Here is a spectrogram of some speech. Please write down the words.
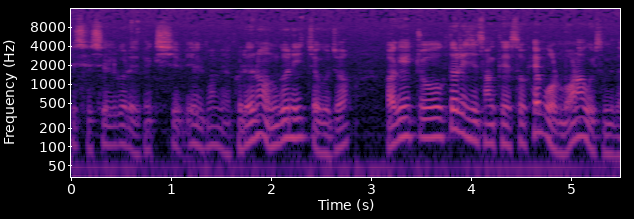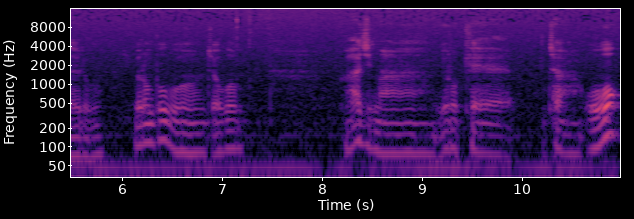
시세 실거래 111 보면 거래는 은근히 있죠, 그죠? 가격이 쭉 떨어진 상태에서 회복을 못 하고 있습니다, 여러분. 이런 부분 조금 하지만 이렇게 자 5억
